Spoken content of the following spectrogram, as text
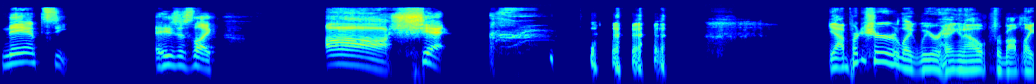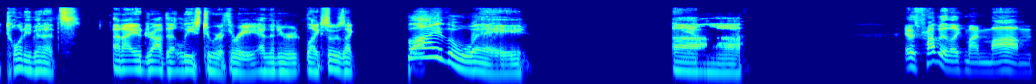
Nancy. And he's just like, Oh, shit. Yeah, I'm pretty sure like we were hanging out for about like 20 minutes and I had dropped at least two or three. And then you're like, so it was like, by the way, uh It was probably like my mom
